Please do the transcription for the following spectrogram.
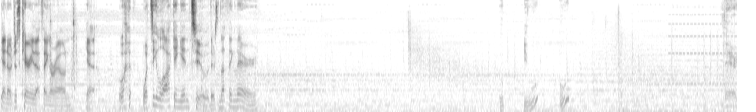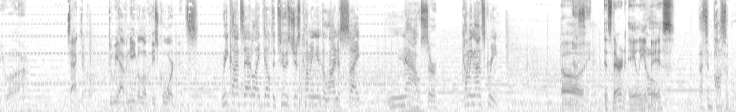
Yeah, no, just carry that thing around. Yeah. What, what's he locking into? There's nothing there. You, oop. There you are. Tactical. Do we have an eagle over these coordinates? Recon satellite Delta 2 is just coming into line of sight now, sir. Coming on screen. Oh, Nothing. is there an alien No. base? That's impossible.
